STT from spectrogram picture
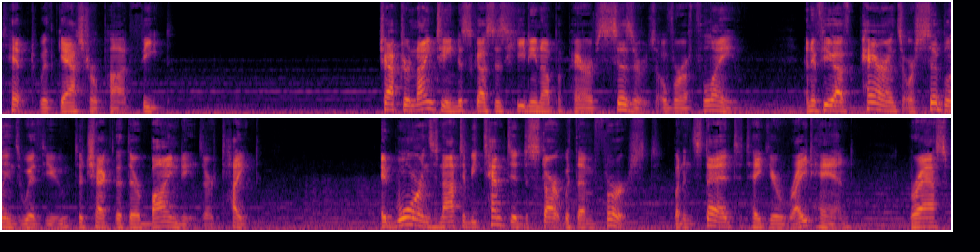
tipped with gastropod feet. Chapter 19 discusses heating up a pair of scissors over a flame, and if you have parents or siblings with you, to check that their bindings are tight. It warns not to be tempted to start with them first, but instead to take your right hand, grasp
